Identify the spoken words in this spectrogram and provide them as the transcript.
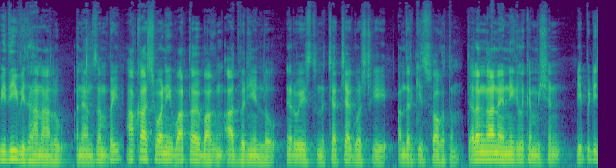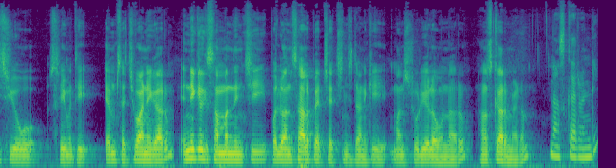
విధి విధానాలు అనే అంశంపై ఆకాశవాణి వార్తా విభాగం ఆధ్వర్యంలో నిర్వహిస్తున్న చర్చాగోష్ఠికి అందరికీ స్వాగతం. తెలంగాణ ఎన్నికల commission deputy CO Shrimati M Sachivani garu ఎన్నికలకు సంబంధించి పలు అంశాలపై చర్చించడానికి మన స్టూడియోలో ఉన్నారు. నమస్కారం మేడం. నమస్కారం అండి.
